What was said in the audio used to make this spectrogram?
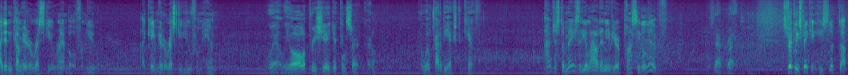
I didn't come here to rescue Rambo from you. I came here to rescue you from him. Well, we all appreciate your concern, Colonel. And we'll try to be extra careful. I'm just amazed that he allowed any of your posse to live. Is that right? Strictly speaking, he slipped up.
